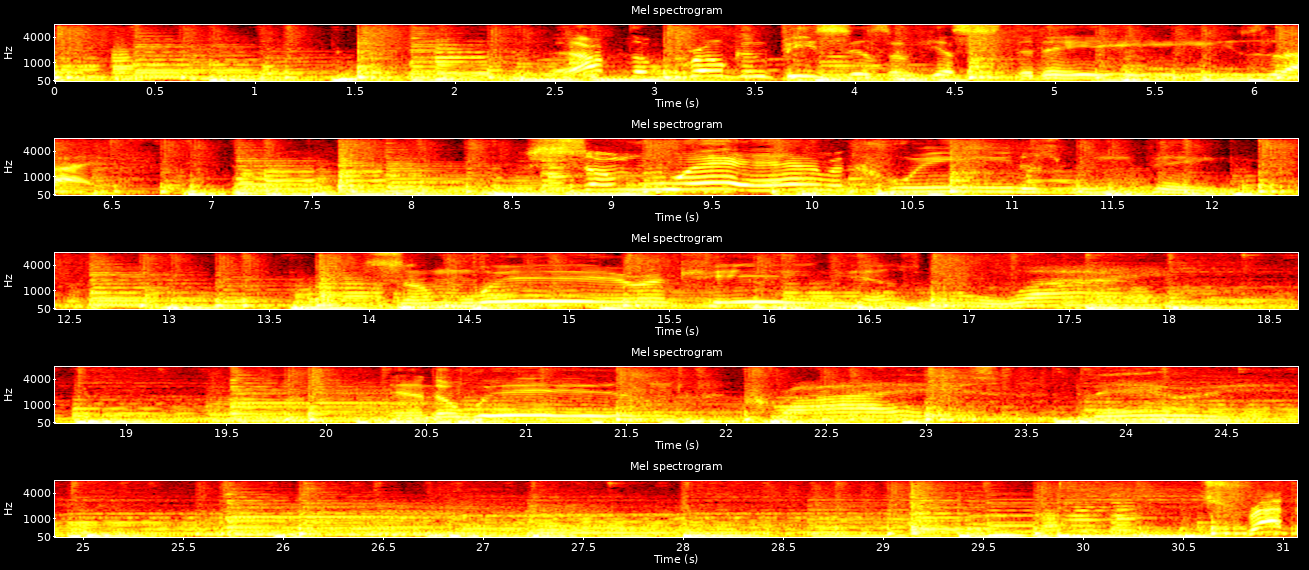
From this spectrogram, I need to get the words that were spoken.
up the broken pieces of yesterday's life. Somewhere a queen is weeping. Somewhere a king has no wife. And the wind cries,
